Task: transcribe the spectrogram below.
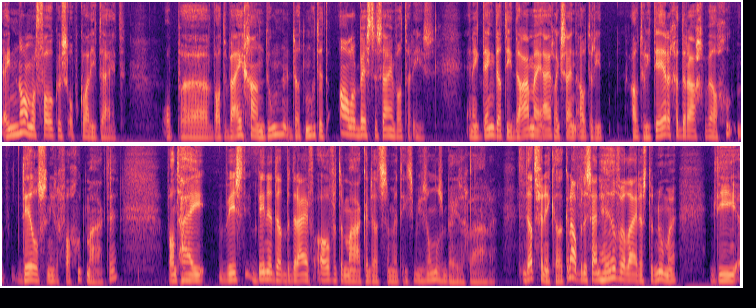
enorme focus op kwaliteit. Op wat wij gaan doen, dat moet het allerbeste zijn wat er is. En ik denk dat hij daarmee eigenlijk zijn autori autoritaire gedrag... wel goed, deels in ieder geval goed maakte. Want hij wist binnen dat bedrijf over te maken... dat ze met iets bijzonders bezig waren. Dat vind ik heel knap. Er zijn heel veel leiders te noemen... die, uh,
